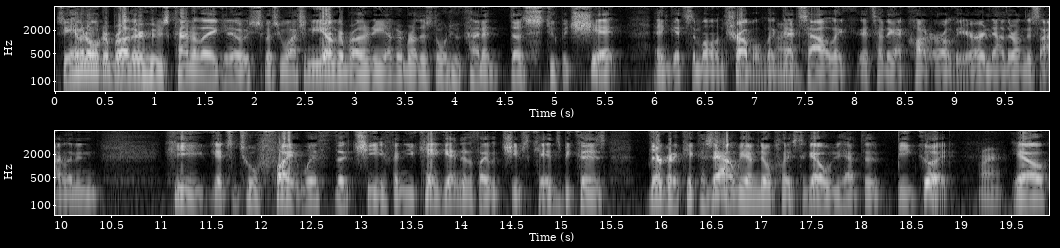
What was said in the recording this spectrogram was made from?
So you have an older brother who's kind of like, you know, he's supposed to be watching the younger brother, and the younger brother's the one who kind of does stupid shit and gets them all in trouble. Like that's how like that's how they got caught earlier, and now they're on this island, and he gets into a fight with the chief, and you can't get into the fight with chief's kids because they're going to kick us out. We have no place to go. We have to be good. Right. You know,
